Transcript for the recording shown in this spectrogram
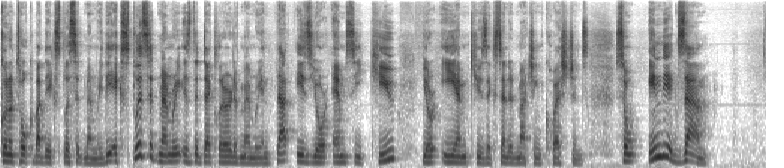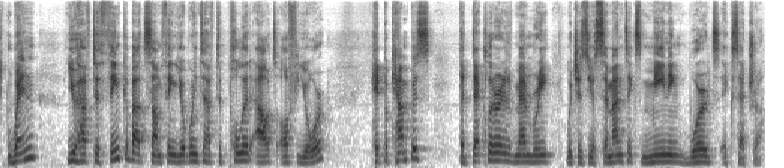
going to talk about the explicit memory. The explicit memory is the declarative memory, and that is your MCQ, your EMQs, extended matching questions. So in the exam, when you have to think about something, you're going to have to pull it out of your hippocampus, the declarative memory, which is your semantics, meaning, words, etc.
